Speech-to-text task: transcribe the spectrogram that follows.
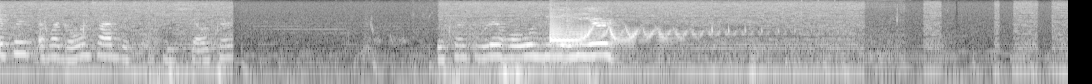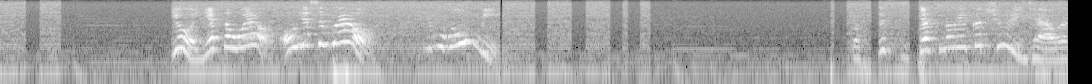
Difference if I go inside this, shelter? Because will it hold me in here? Yo, yes I will. Oh yes it will. It will hold me. But this is definitely a good shooting tower.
